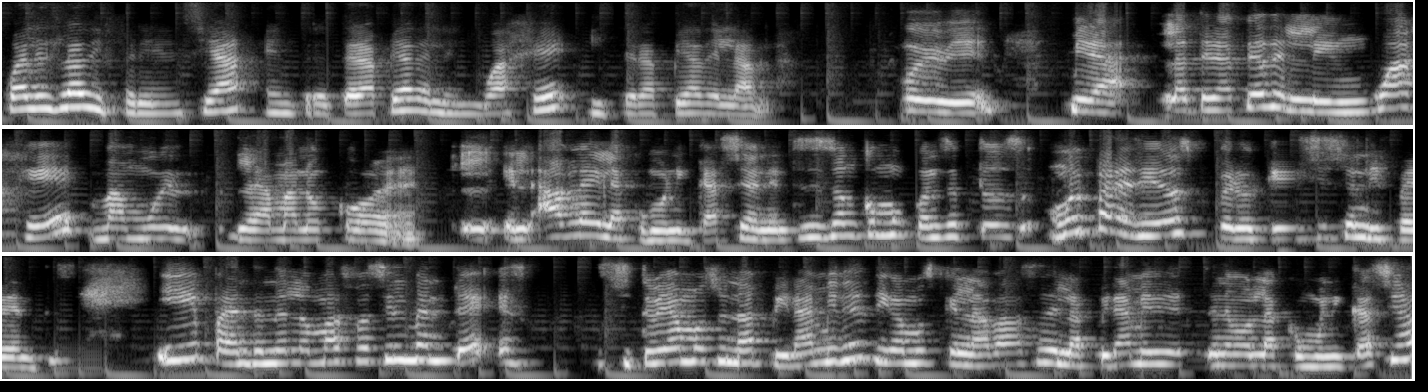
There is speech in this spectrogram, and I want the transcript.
¿Cuál es la diferencia entre terapia del lenguaje y terapia del habla? Muy bien. Mira, la terapia del lenguaje va muy de la mano con el, habla y la comunicación. Entonces son como conceptos muy parecidos, pero que sí son diferentes. Y para entenderlo más fácilmente, es si tuviéramos una pirámide, digamos que en la base de la pirámide tenemos la comunicación,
